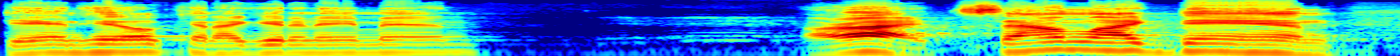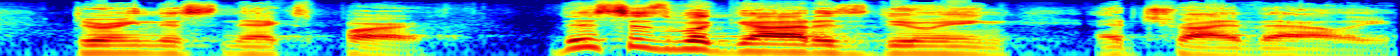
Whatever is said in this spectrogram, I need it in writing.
Dan Hill, can I get an amen? amen? All right, sound like Dan during this next part. This is what God is doing at Tri Valley.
